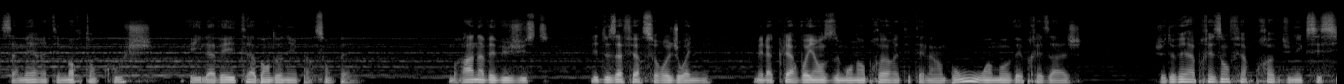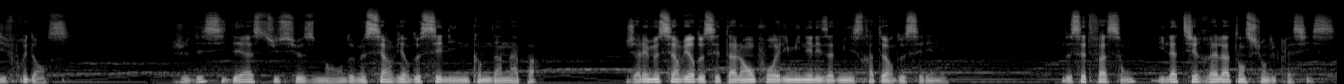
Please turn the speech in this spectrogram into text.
Sa mère était morte en couche et il avait été abandonné par son père. Bran avait vu juste. Les deux affaires se rejoignaient. Mais la clairvoyance de mon empereur était-elle un bon ou un mauvais présage? Je devais à présent faire preuve d'une excessive prudence. Je décidai astucieusement de me servir de Céline comme d'un appât. J'allais me servir de ses talents pour éliminer les administrateurs de Séléné. De cette façon, il attirerait l'attention du classis.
